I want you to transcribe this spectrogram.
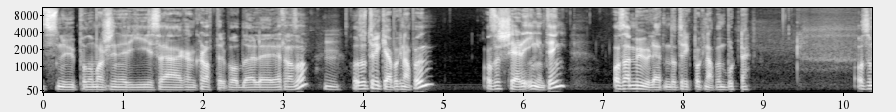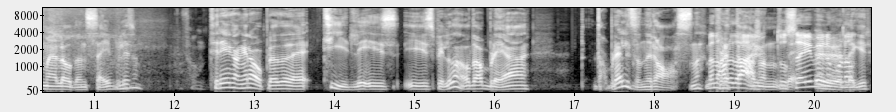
snu på noe maskineri så jeg kan klatre på det, eller et eller annet sånt. Mm. Og så trykker jeg på knappen, og så skjer det ingenting. Og så er muligheten til å trykke på knappen borte. Og så må jeg loade en save, liksom. Tre ganger har jeg opplevd det tidlig i, i spillet, da, og da ble jeg da ble jeg litt sånn rasende. Men har du da autosave, sånn- autosave, eller hvordan,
